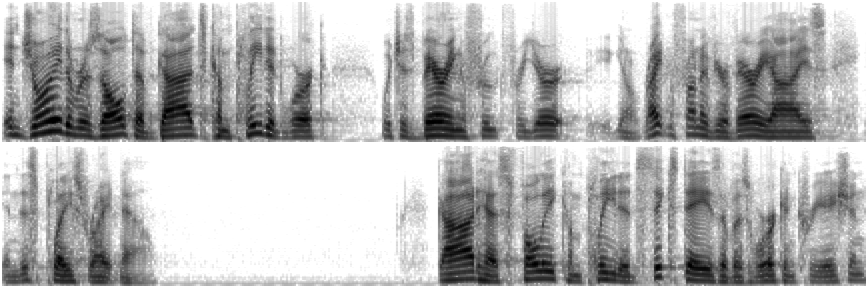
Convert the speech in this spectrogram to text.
Enjoy the result of God's completed work which is bearing fruit for your you know right in front of your very eyes in this place right now. God has fully completed 6 days of his work in creation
